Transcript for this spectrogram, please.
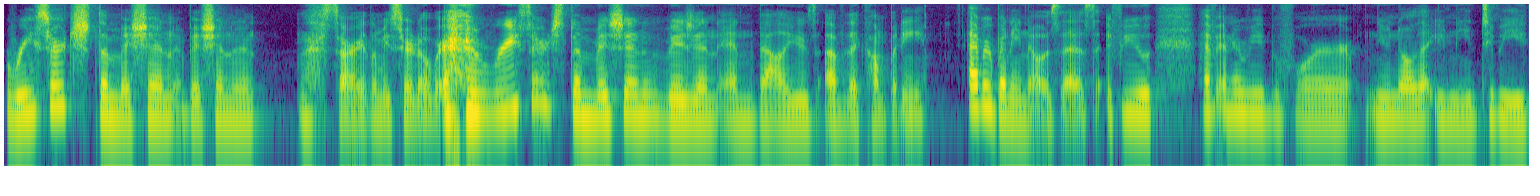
research the mission, vision, and sorry, let me start over. research the mission, vision, and values of the company. Everybody knows this. If you have interviewed before, you know that you need to be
